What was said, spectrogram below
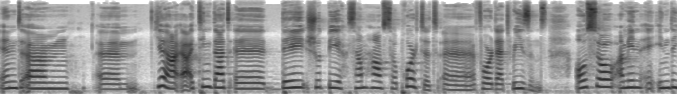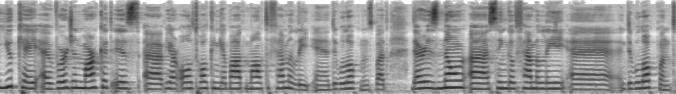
And um, um, yeah, I, think that uh, they should be somehow supported uh, for that reasons. Also, I mean, in the UK, a virgin market is, uh, we are all talking about multifamily uh, developments, but there is no uh, single family uh, development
